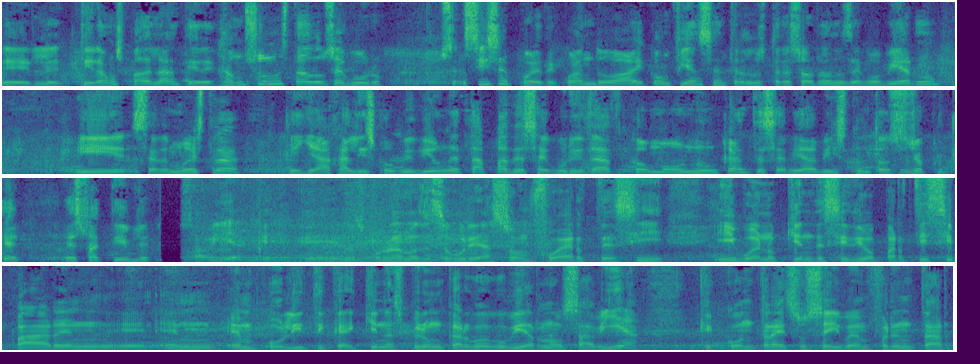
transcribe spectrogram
eh, le tiramos para adelante y dejamos un estado seguro. sí se puede, cuando hay confianza entre los tres órdenes de gobierno y se demuestra que ya Jalisco vivió una etapa de seguridad como nunca antes se había visto. Entonces yo creo que es factible. Sabía que, los problemas de seguridad son fuertes y, y bueno, quien decidió participar en en, política y quien aspiró a un cargo de gobierno sabía que contra eso se iba a enfrentar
